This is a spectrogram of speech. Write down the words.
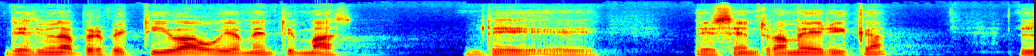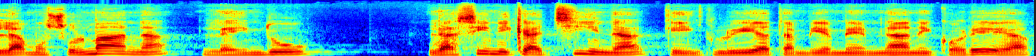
desde una perspectiva obviamente más de, eh, Centroamérica, la musulmana, la hindú, la cínica china, que incluía también Vietnam y Corea,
